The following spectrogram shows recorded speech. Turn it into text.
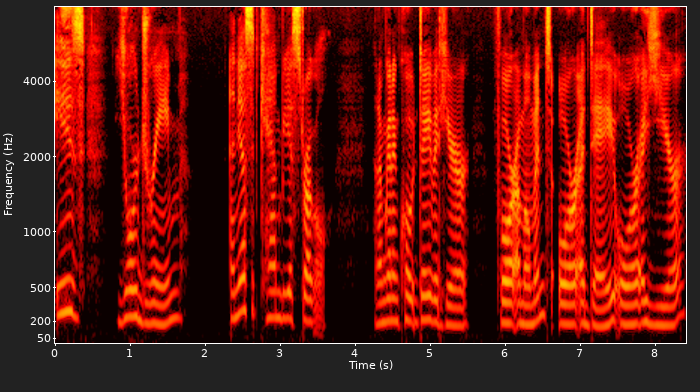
is your dream. And yes, it can be a struggle. And I'm going to quote David here for a moment, or a day, or a year.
